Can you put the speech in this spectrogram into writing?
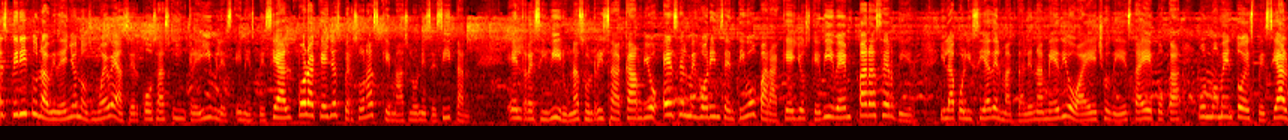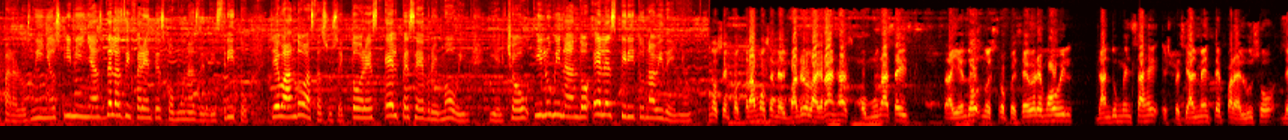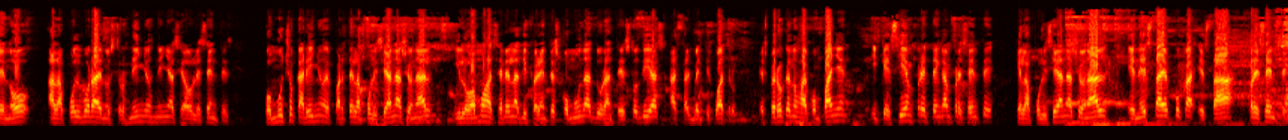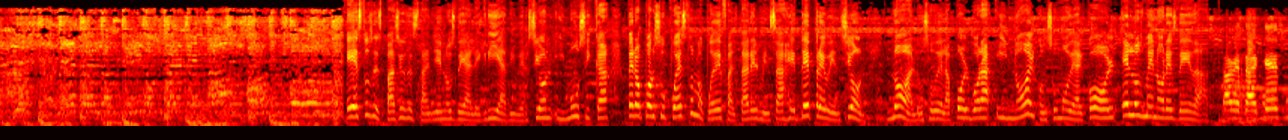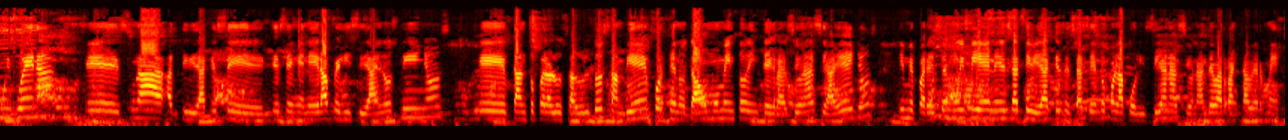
espíritu navideño nos mueve a hacer cosas increíbles, en especial por aquellas personas que más lo necesitan. El recibir una sonrisa a cambio es el mejor incentivo para aquellos que viven para servir y la policía del Magdalena Medio ha hecho de esta época un momento especial para los niños y niñas de las diferentes comunas del distrito, llevando hasta sus sectores el pesebre móvil y el show iluminando el espíritu navideño. Nos encontramos en el barrio La Granjas, comuna 6, trayendo nuestro pesebre móvil, dando un mensaje especialmente para el uso de no a la pólvora de nuestros niños, niñas y adolescentes con mucho cariño de parte de la Policía Nacional y lo vamos a hacer en las diferentes comunas durante estos días hasta el 24. Espero que nos acompañen y que siempre tengan presente que la Policía Nacional en esta época está presente. Estos espacios están llenos de alegría, diversión y música, pero por supuesto no puede faltar el mensaje de prevención, no al uso de la pólvora y no al consumo de alcohol en los menores de edad. La verdad es que es muy buena, es una actividad que se, que se genera felicidad en los niños, eh, tanto para los adultos también, porque nos da un momento de integración hacia ellos y me parece muy bien esa actividad que se está haciendo con la Policía Nacional de Barranca Bermeja.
